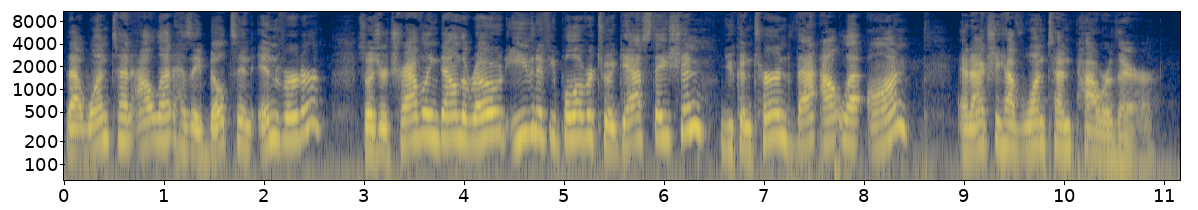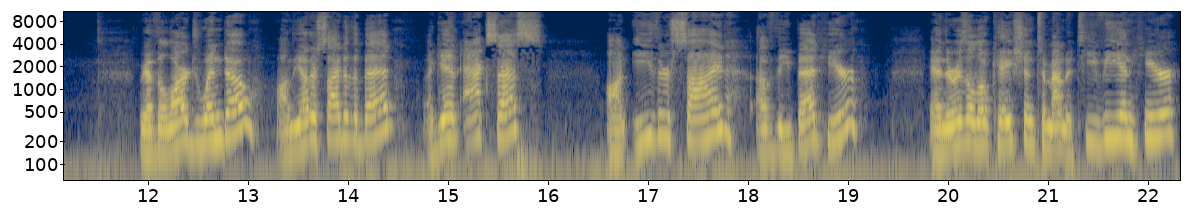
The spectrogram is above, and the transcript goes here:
That 110 outlet has a built-in inverter. So as you're traveling down the road, even if you pull over to a gas station, you can turn that outlet on and actually have 110 power there. We have the large window on the other side of the bed. Again, access on either side of the bed here. And there is a location to mount a TV in here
